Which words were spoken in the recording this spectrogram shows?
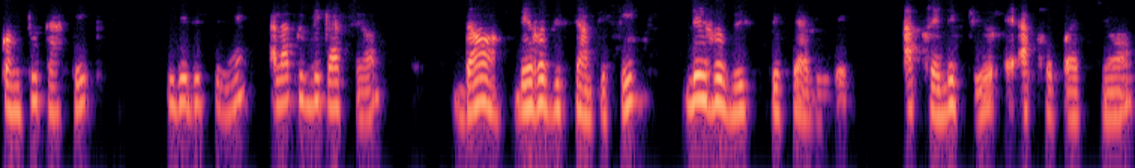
Comme tout article, il est destiné à la publication dans des revues scientifiques, des revues spécialisées, après lecture et approbation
